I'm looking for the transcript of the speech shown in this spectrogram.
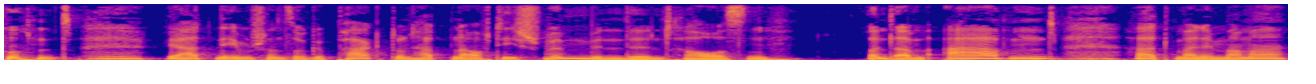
und wir hatten eben schon so gepackt und hatten auch die Schwimmwindeln draußen. Und am Abend hat meine Mama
